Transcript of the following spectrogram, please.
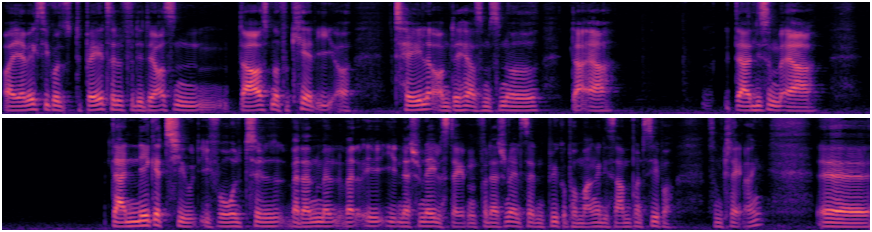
og jeg vil ikke sige gået tilbage til, fordi det er også sådan, der er også noget forkert i at tale om det her som sådan noget, der er, der ligesom er, der er negativt i forhold til, hvordan man, hvad, i nationalstaten, for nationalstaten bygger på mange af de samme principper som klaner. Ikke? Øh,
